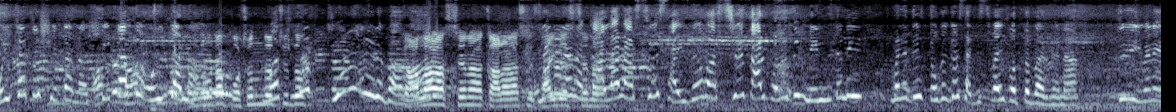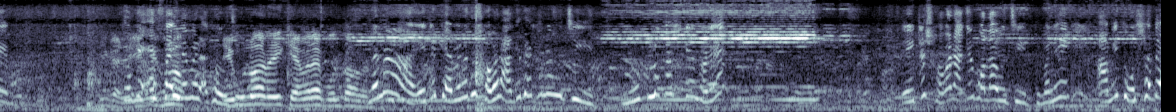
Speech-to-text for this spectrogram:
ওইটা তো সেটা না সেটা তো ওইটা না। পুরোটা পছন্দ হচ্ছে তো। কালার আসছে না কালার আসছে সাইজ আসছে না। কালার আসছে সাইজও আসছে তারপরে তুই মেন্টালি মানে তুই তোকে কেউ স্যাটিসফাই করতে পারবে না। তুই মানে ঠিক আছে তোকে এগুলো রাখা উচিত। এগুলো আর এই ক্যামেরায় বলতে হবে না। না এটা ক্যামেরাতে সবার আগে দেখানো উচিত। মুখ লোকাস কেন রে? এইটা সবার আগে বলা উচিত। মানে আমি তোর সাথে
